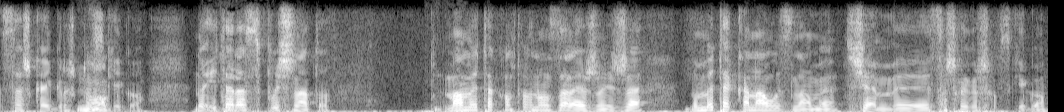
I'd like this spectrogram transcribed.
Staszka Igraszkowskiego. No. i teraz spójrz na to. Mamy taką pewną zależność, że no my te kanały znamy, się, yy, Staszka Igraszkowskiego.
